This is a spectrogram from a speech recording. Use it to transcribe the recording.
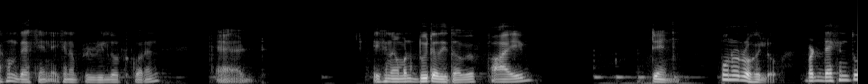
এখন দেখেন এখানে আপনি রিলোড করেন অ্যাড এখানে আমার দুইটা দিতে হবে ফাইভ টেন পনেরো হইল। বাট দেখেন তো,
